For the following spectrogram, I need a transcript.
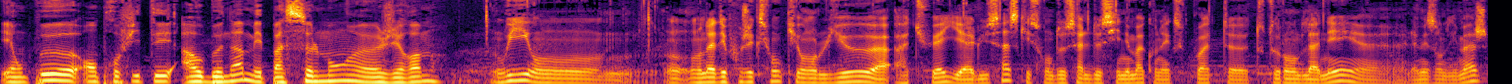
et on peut en profiter à Aubenas, mais pas seulement, euh, Jérôme? Oui, on, on, a des projections qui ont lieu à, à Tueil et à Lussas, qui sont deux salles de cinéma qu'on exploite euh, tout au long de l'année, euh, la Maison d'Images.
